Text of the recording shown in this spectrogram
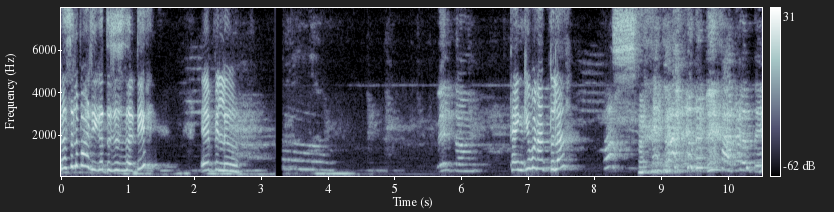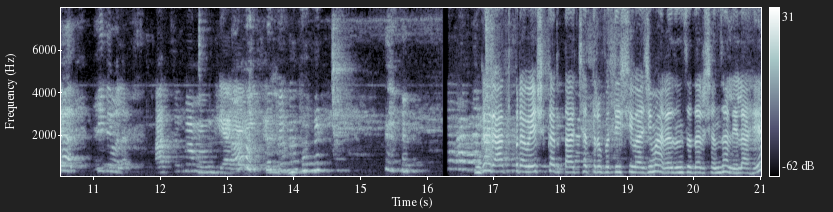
कसलं भारी का तुझ्यासाठी? ए पिल्लू. वेलकम थँक्यू म्हणा तुला. हात करते हात. किती मला? घरात प्रवेश करता छत्रपती शिवाजी महाराजांचं दर्शन झालेलं आहे.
